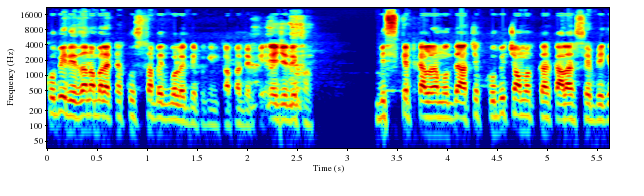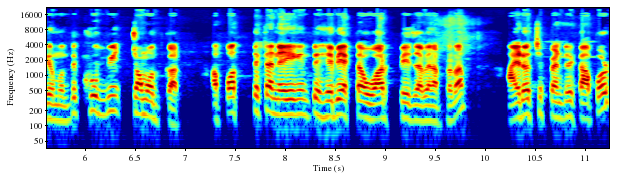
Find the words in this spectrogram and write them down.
খুবই রিজনেবল একটা খুচরা বলে দেবো কিন্তু আপনাদেরকে। এই যে দেখুন বিস্কেট কালারের মধ্যে আছে, খুবই চমৎকার কালার ফেব্রিকের মধ্যে, খুবই চমৎকার। আর প্রত্যেকটা নেগে কিন্তু হেভি একটা ওয়ার্ক পেয়ে যাবেন আপনারা। আর এটা হচ্ছে প্যান্টের কাপড়,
